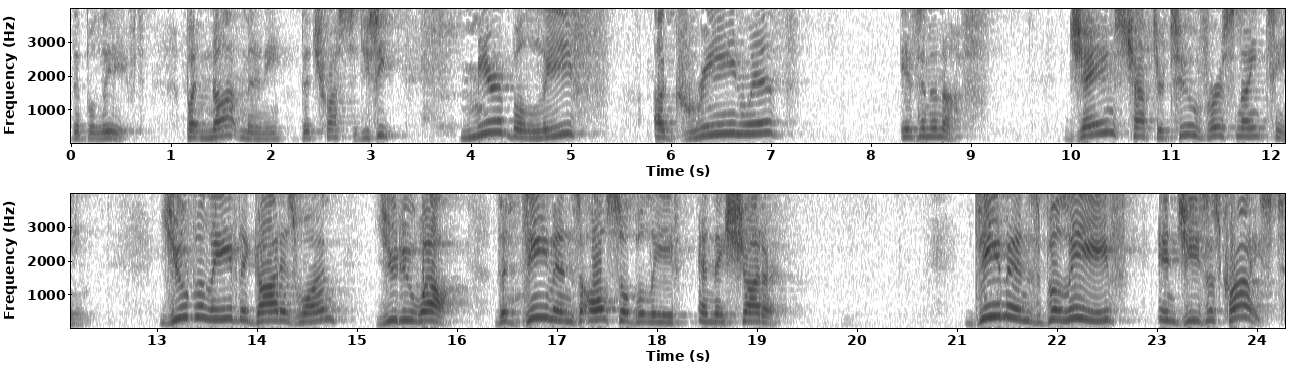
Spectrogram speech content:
that believed but not many that trusted. You see, mere belief, agreeing with, isn't enough. James chapter 2, verse 19. You believe that God is one, you do well. The demons also believe and they shudder. Demons believe in Jesus Christ.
